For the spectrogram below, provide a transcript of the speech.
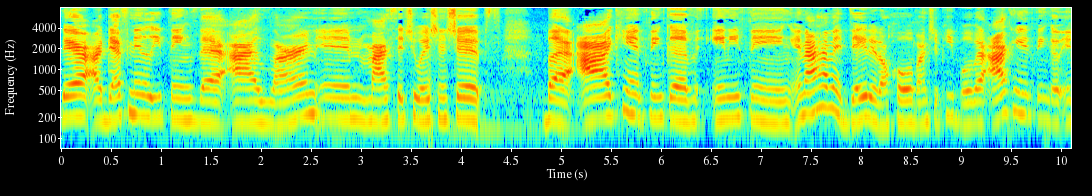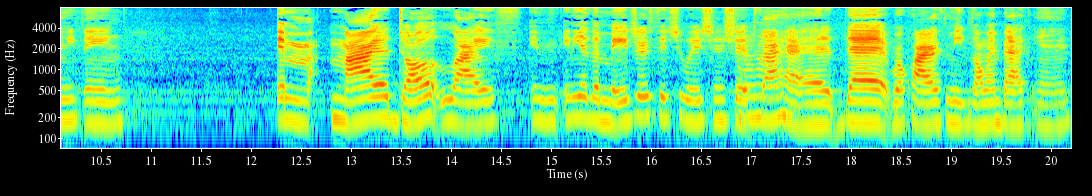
there are definitely things that I learn in my situationships, but I can't think of anything and I haven't dated a whole bunch of people, but I can't think of anything in my adult life in any of the major situationships I mm-hmm. had that requires me going back and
